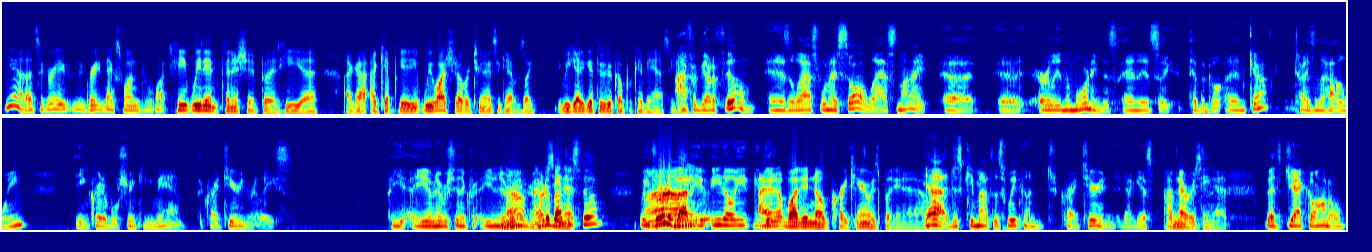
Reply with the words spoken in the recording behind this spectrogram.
Yeah, that's a great, great next one to watch. He we didn't finish it, but he, uh, I got, I kept getting. We watched it over two nights. A camp was like, we got to get through the Copacabana scenes. I forgot a film, and it's the last one I saw last night, uh, uh, early in the morning. This and it's a typical and kind of ties into Halloween, The Incredible Shrinking Man, the Criterion release. You, you've never seen the? You never No, heard never about seen this it. film? We've heard about Um, it. You, you know, you, I know, but I didn't know Criterion was putting it out. yeah, it just came out this week on Criterion. I guess I've never seen it. But it's Jack Arnold,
